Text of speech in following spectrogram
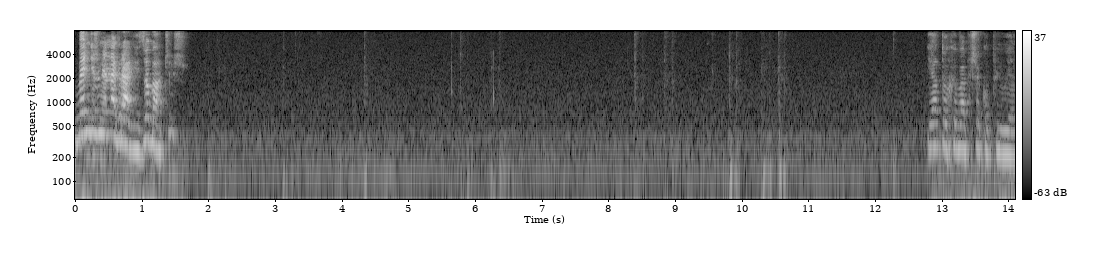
Będziesz miał nagranie, zobaczysz. Ja to chyba przekopiuję.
